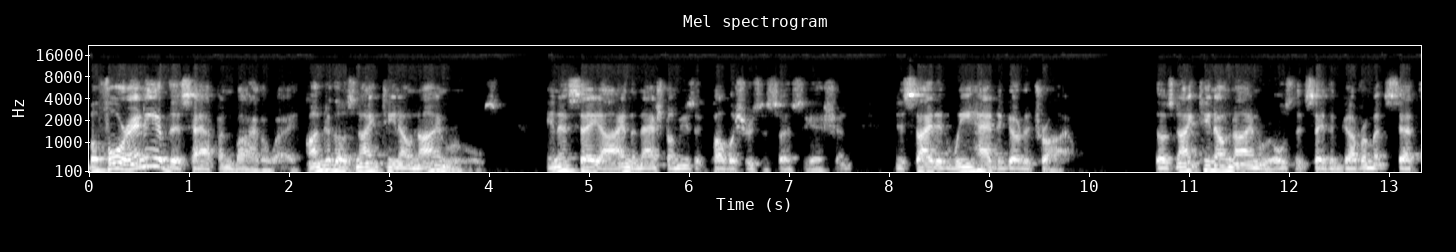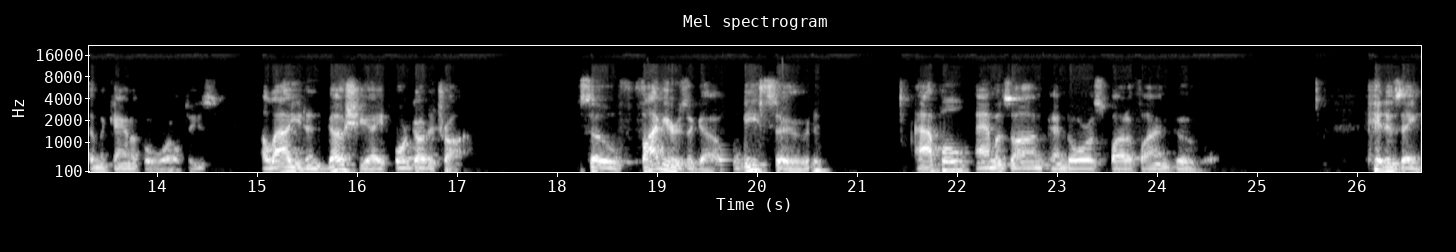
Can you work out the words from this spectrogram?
Before any of this happened, by the way, under those 1909 rules, NSAI and the National Music Publishers Association decided we had to go to trial. Those 1909 rules that say the government set the mechanical royalties allow you to negotiate or go to trial. So, five years ago, we sued Apple, Amazon, Pandora, Spotify, and Google it is a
